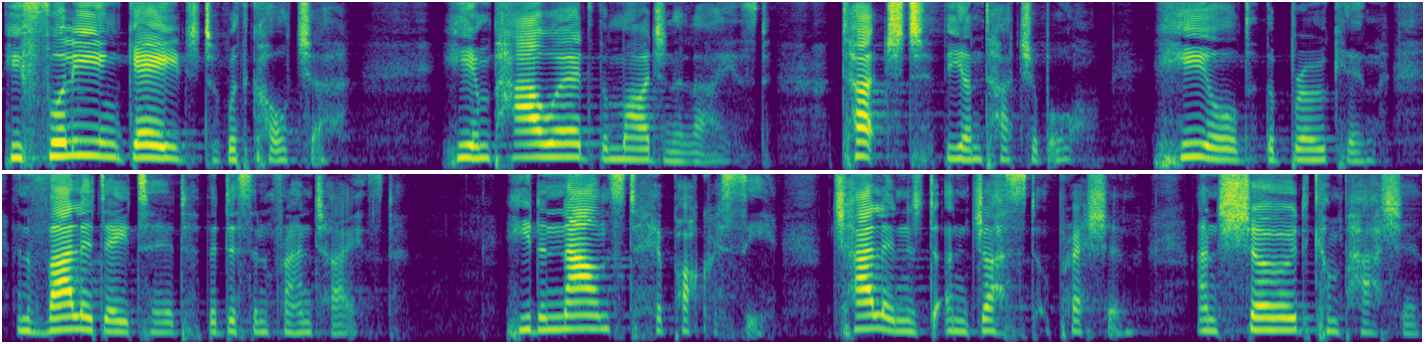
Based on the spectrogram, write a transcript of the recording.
He fully engaged with culture. He empowered the marginalized touched the untouchable, healed the broken, and validated the disenfranchised. He denounced hypocrisy, challenged unjust oppression, and showed compassion.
